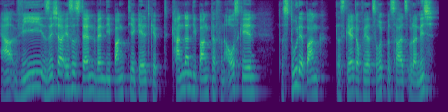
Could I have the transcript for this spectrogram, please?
ja, wie sicher ist es denn, wenn die Bank dir Geld gibt? Kann dann die Bank davon ausgehen, dass du der Bank das Geld auch wieder zurückbezahlst oder nicht?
